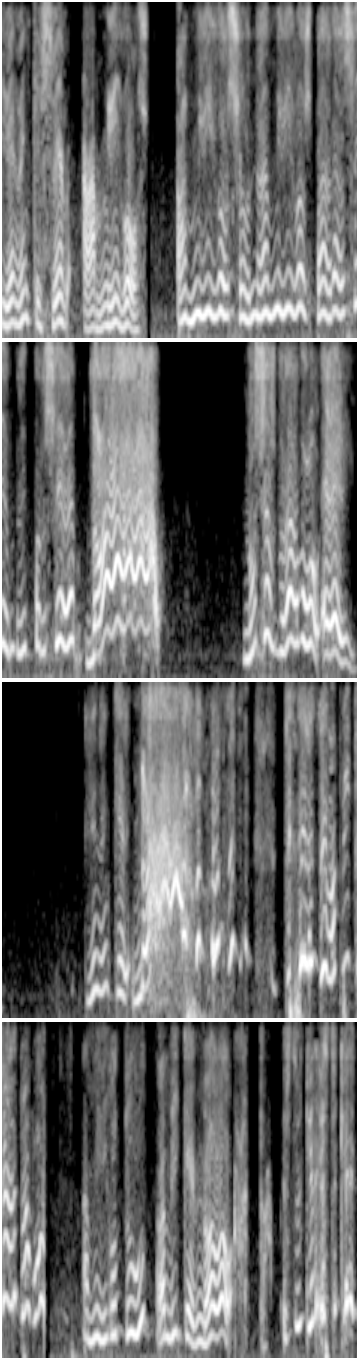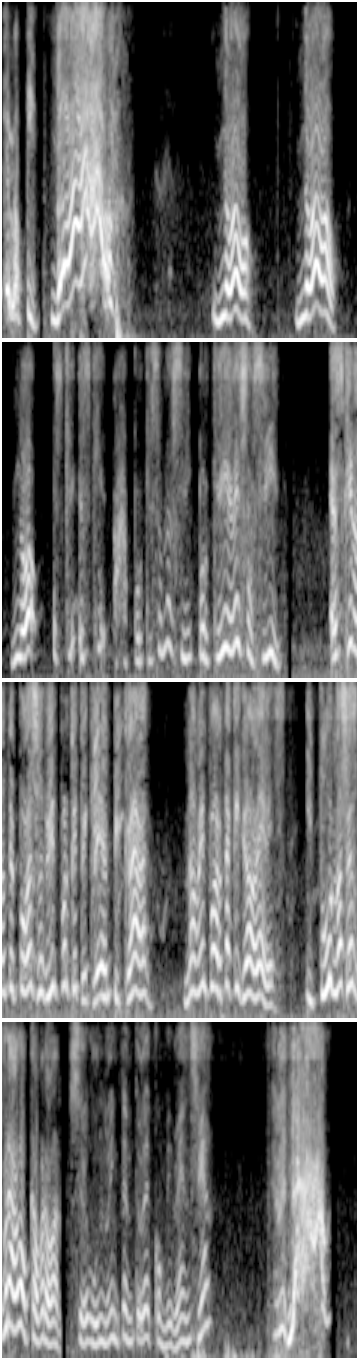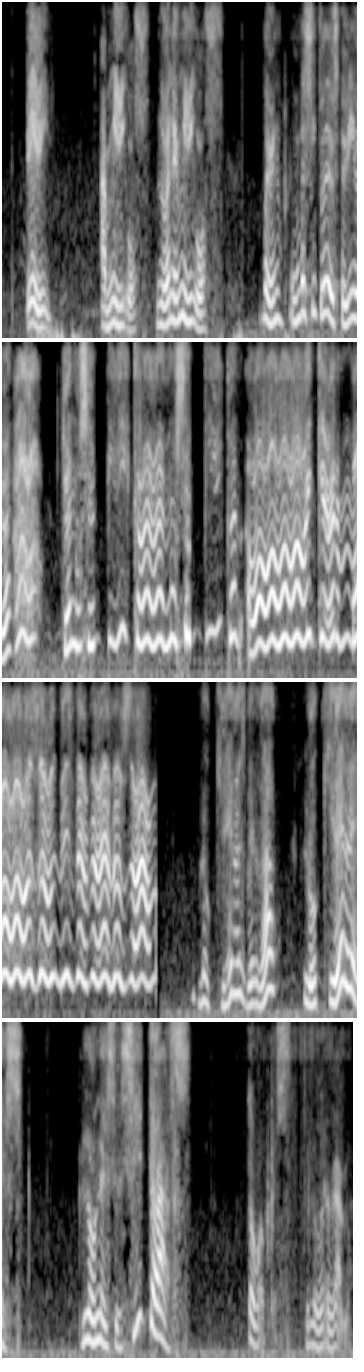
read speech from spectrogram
Tienen que ser amigos. Amigos son amigos para siempre y por siempre. ¡No! No seas bravo, ey. Tienen que... ¡No! te, va a picar, bravo. Amigo, tú, a mí que no. Este quiere, este quiere que lo pique. ¡No! No, no, no. Es que, es que, ah, ¿por qué son así? ¿Por qué eres así? Es que no te puedo subir porque te quieren picar. No me importa que llores. Y tú no seas bravo, cabrón. Segundo intento de convivencia. ¡No! Ey, amigos, no enemigos. Bueno, un besito de despedida. ¡Ah! Ya no se pican, no se pican. ¡Ay, qué hermosos mis bebés! Lo quieres, ¿verdad? Lo quieres. Lo necesitas. Toma pues, te lo regalo.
